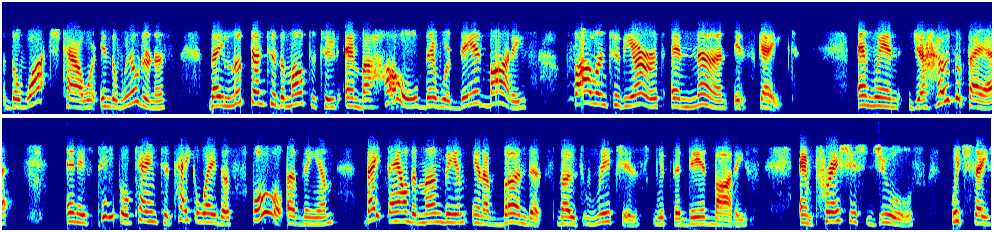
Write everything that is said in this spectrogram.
the watchtower in the wilderness, they looked unto the multitude, and behold, there were dead bodies fallen to the earth, and none escaped. And when Jehoshaphat and his people came to take away the spoil of them, they found among them in abundance both riches with the dead bodies and precious jewels, which they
